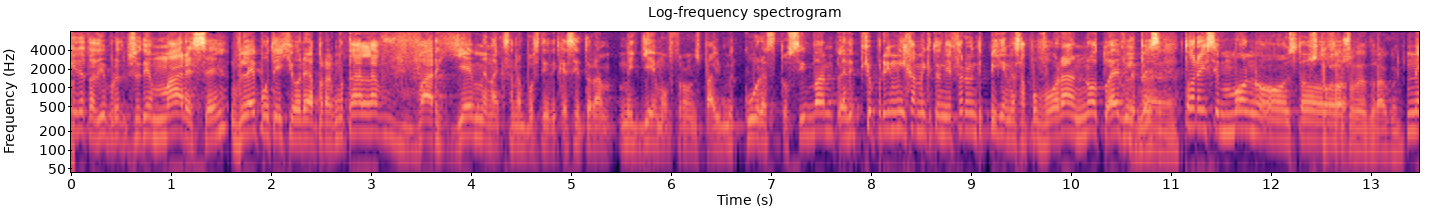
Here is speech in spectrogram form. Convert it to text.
Είδα τα δύο πρώτα επεισόδια, μ' άρεσε. Βλέπω ότι έχει ωραία πράγματα, αλλά βαριέμαι να ξαναμπω στη διαδικασία τώρα με Game of Thrones πάλι. Με κούρασε το σύμπαν. Δηλαδή, πιο πριν είχαμε και το ενδιαφέρον ότι πήγαινες από βορρά, νότο, έβλεπες. Ναι. Τώρα είσαι μόνο στο. Στο House of the Dragons. Ναι,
